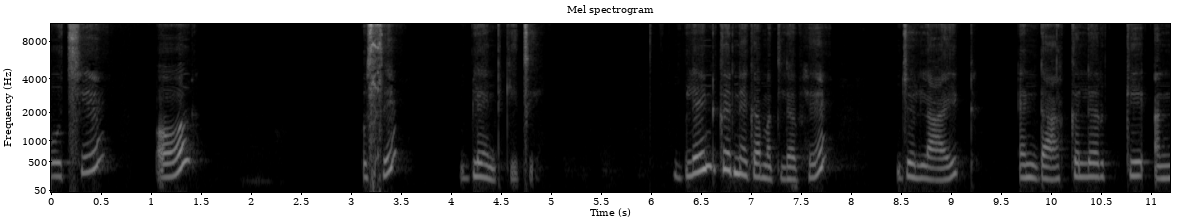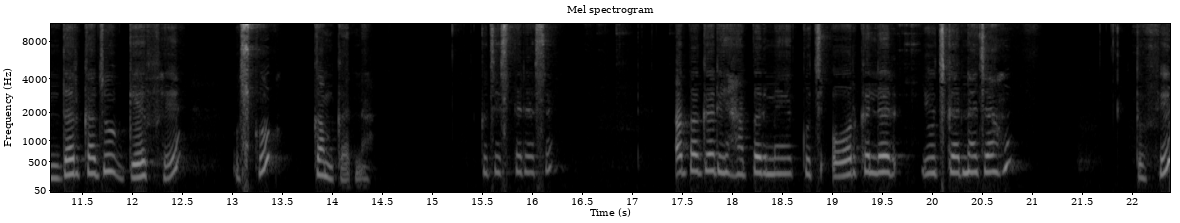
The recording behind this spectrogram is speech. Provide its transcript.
पोछिए और उसे ब्लेंड कीजिए। ब्लेंड करने का मतलब है जो लाइट एंड डार्क कलर के अंदर का जो गैप है, उसको कम करना। कुछ इस तरह से। अब अगर यहाँ पर मैं कुछ और कलर यूज़ करना चाहूँ तो फिर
